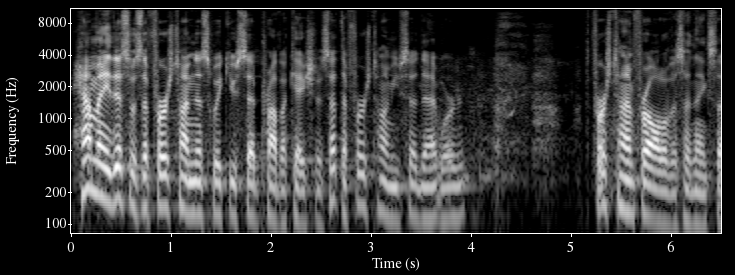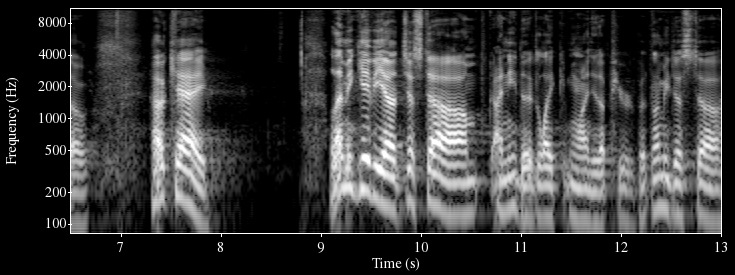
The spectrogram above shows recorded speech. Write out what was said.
How many, this was the first time this week you said provocation? Is that the first time you said that word? First time for all of us, I think so. Okay. Let me give you a, just, uh, I need to like wind it up here, but let me just, uh,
